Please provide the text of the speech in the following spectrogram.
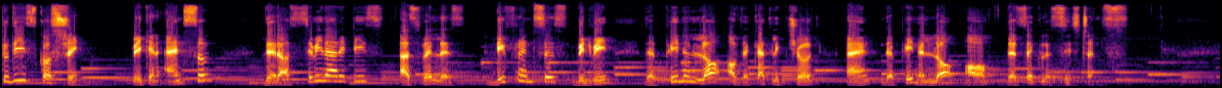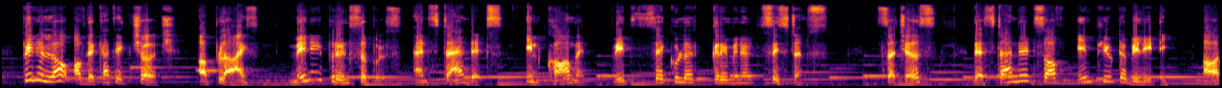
To this question, we can answer there are similarities as well as differences between the penal law of the Catholic Church and the penal law of the secular systems. Penal law of the Catholic Church applies many principles and standards in common with secular criminal systems, such as the standards of imputability or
